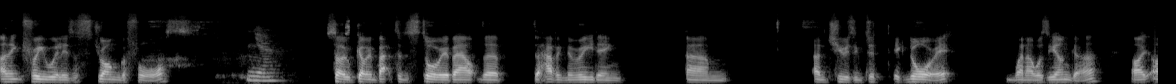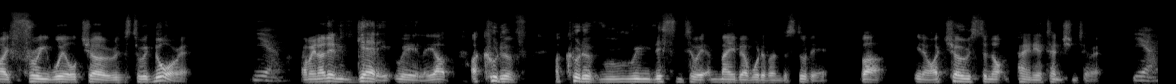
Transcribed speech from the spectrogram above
I think free will is a stronger force. Yeah. So going back to the story about the, the having the reading um, and choosing to ignore it when I was younger, I, I free will chose to ignore it. Yeah. I mean, I didn't get it really. I, I could have, I could have re-listened to it and maybe I would have understood it. But you know, I chose to not pay any attention to it. Yeah.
